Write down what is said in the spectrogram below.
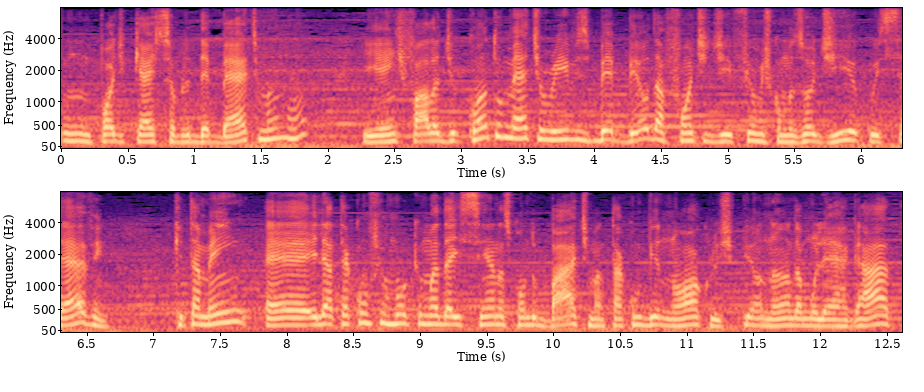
um podcast sobre The Batman, né? E a gente fala de quanto o Matt Reeves bebeu da fonte de filmes como Zodíaco e Seven, que também é, ele até confirmou que uma das cenas, quando o Batman tá com binóculo espionando a mulher gato,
